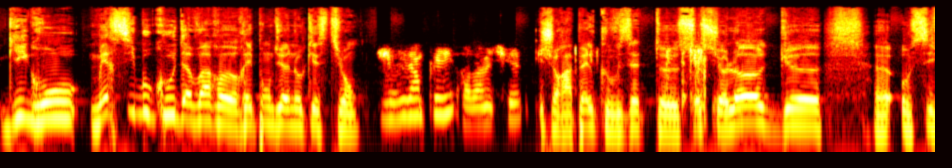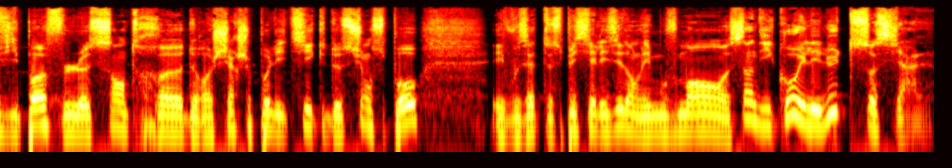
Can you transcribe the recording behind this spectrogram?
Guy Grou, merci beaucoup d'avoir euh, répondu à nos questions. Je vous en prie. Au revoir, monsieur. Je rappelle que vous êtes euh, sociologue au CEVIPOF, le centre de recherche politique de Sciences Po, et vous êtes spécialisé dans les mouvements syndicaux et les luttes sociales.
